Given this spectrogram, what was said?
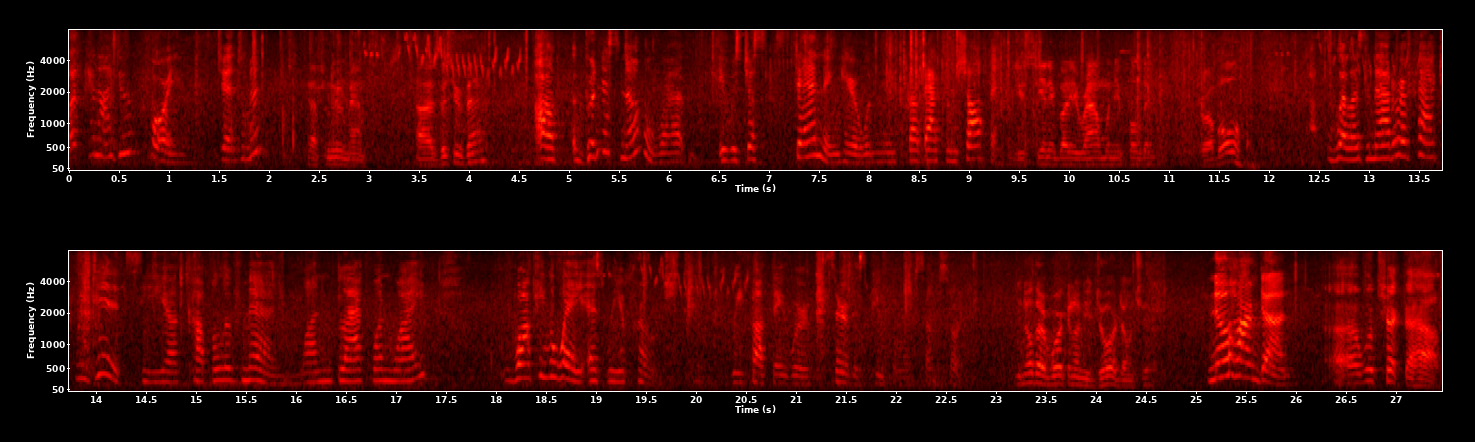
What can I do for you, gentlemen? Afternoon, ma'am. Uh, is this your van? Uh, goodness, no. Uh, it was just standing here when we got back from shopping. Did you see anybody around when you pulled in? Trouble? Well, as a matter of fact, we did see a couple of men, one black, one white, walking away as we approached. We thought they were service people of some sort. You know they're working on your door, don't you? No harm done. Uh, we'll check the house.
